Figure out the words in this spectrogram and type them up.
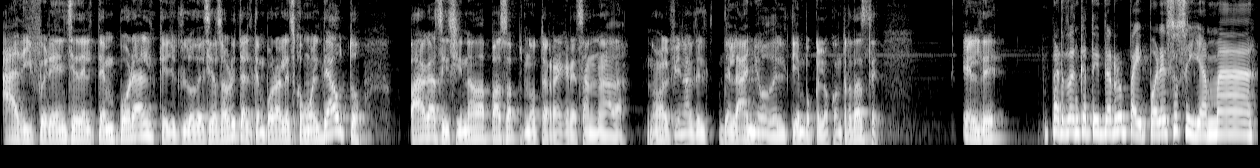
A diferencia del temporal, que lo decías ahorita, el temporal es como el de auto pagas y si nada pasa, pues no te regresan nada, ¿no? Al final del, año, del tiempo que lo contrataste. El de... Perdón que te interrumpa, y por eso se llama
